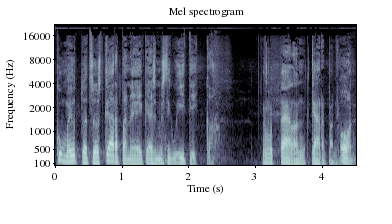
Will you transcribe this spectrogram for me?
Kumma juttu, että se olisi kärpänen eikä esimerkiksi niin kuin itikka. No, mutta täällä on nyt kärpänen. On.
